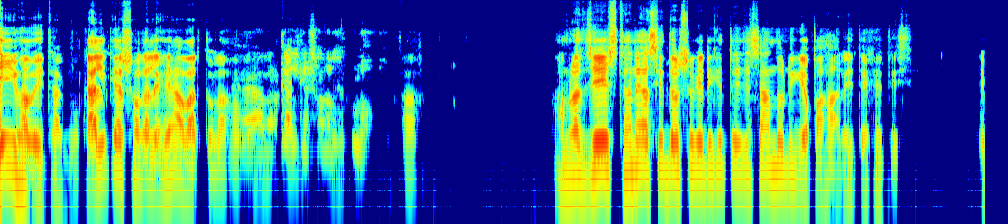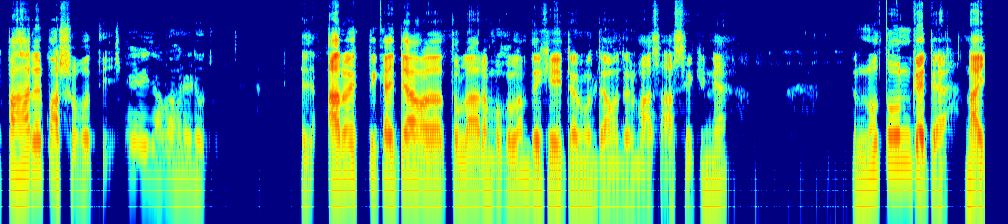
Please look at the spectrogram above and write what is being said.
এইভাবেই থাকব। কালকে সকালে হে আবার তোলা হবে। হ্যাঁ, আমার কালকে সকালে পোলাও আমরা যে স্থানে আছি দর্শক এটি কিন্তু এই যে চান্দনিয়া পাহাড় এই দেখাইতেছি। এই পাহাড়ের পার্শ্ববর্তী। এই যে আমরা আরও একটি কাইটা আমরা তোলা আরম্ভ করলাম দেখি এটার মধ্যে আমাদের মাছ আছে কিনা। নতুন কাইটা? নাই?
